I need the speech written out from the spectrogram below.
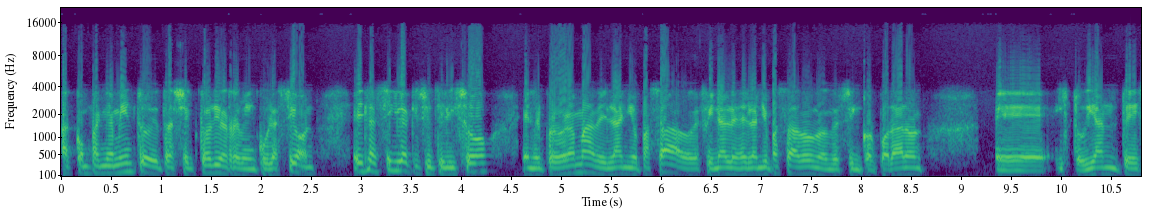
acompañamiento de trayectoria y revinculación. Es la sigla que se utilizó en el programa del año pasado, de finales del año pasado, donde se incorporaron eh, estudiantes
